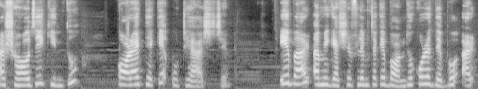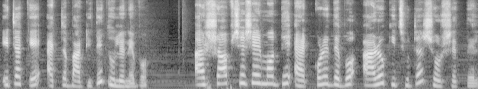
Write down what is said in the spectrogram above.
আর সহজেই কিন্তু কড়াই থেকে উঠে আসছে। এবার আমি গ্যাসের ফ্লেমটাকে বন্ধ করে দেব আর এটাকে একটা বাটিতে তুলে নেব। আর সব শেষের মধ্যে অ্যাড করে দেব আরও কিছুটা সর্ষের তেল।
